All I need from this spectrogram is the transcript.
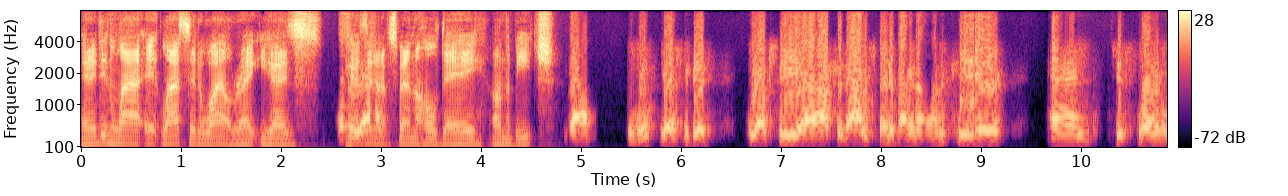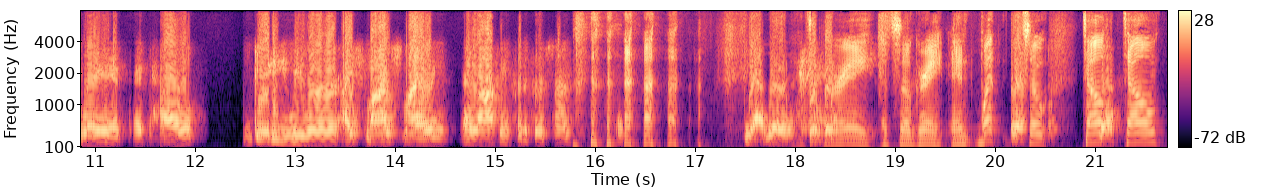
And it didn't last. It lasted a while, right? You guys, you guys yeah. ended up spending the whole day on the beach. Yeah. Mm-hmm. Yes, we did. We actually uh, after that we spent about an hour on the pier and just blown away at, at how giddy we were. I smiled, smiling and laughing for the first time. yeah, really. That's great. That's so great. And what? Yeah. So tell yeah. tell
